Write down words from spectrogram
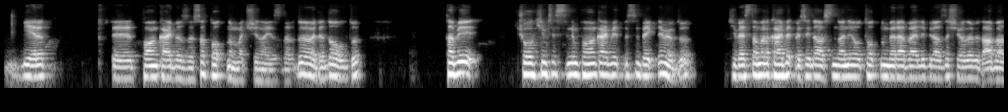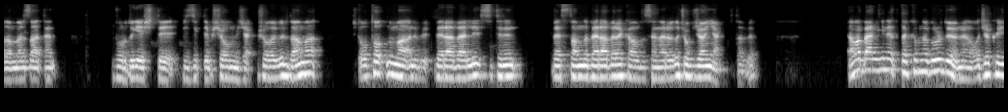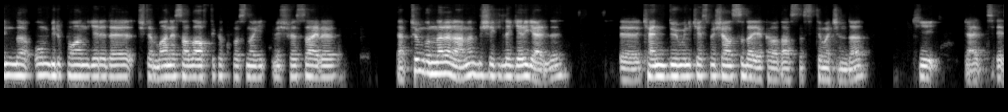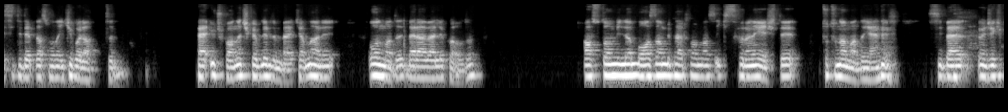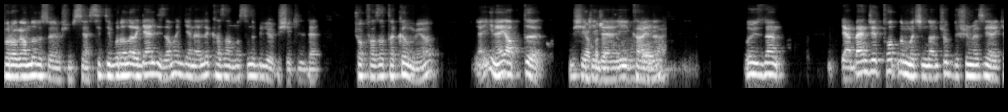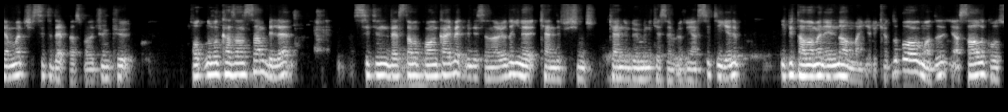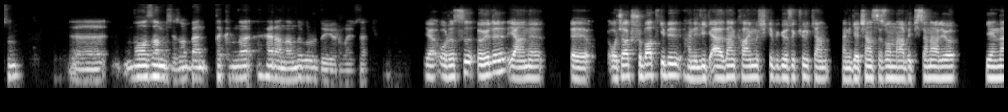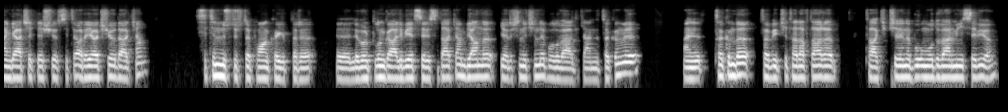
bir yere e, puan kaybı yazılırsa Tottenham maçına yazılırdı. Öyle de oldu. Tabii çoğu kimse City'nin puan kaybetmesini beklemiyordu. Ki West Ham'a kaybetmeseydi aslında hani o Tottenham beraberliği biraz da şey olabilirdi. Abi adamlar zaten vurdu geçti. Bizlikte bir şey olmayacakmış olabilirdi ama işte o Tottenham'a hani beraberliği City'nin West Ham'la berabere kaldığı senaryoda çok can yaktı tabii. Ama ben yine takımla gurur duyuyorum. Yani Ocak ayında 11 puan geride işte Mane Salah Afrika Kupası'na gitmiş vesaire. Yani tüm bunlara rağmen bir şekilde geri geldi. Ee, kendi düğümünü kesme şansı da yakaladı aslında City maçında. Ki yani City deplasmanda 2 gol attı. Ben 3 puanla çıkabilirdim belki ama hani olmadı. Beraberlik oldu. Aston Villa muazzam bir performans 2-0 öne geçti. Tutunamadı yani. Ben önceki programda da söylemişim. Yani City buralara geldiği zaman genelde kazanmasını biliyor bir şekilde. Çok fazla takılmıyor. Yani yine yaptı bir şekilde Yapacak. ilk ayda. O yüzden ya bence Tottenham maçından çok düşünmesi gereken maç City deplasmanı. Çünkü Tottenham'ı kazansam bile City'nin West Ham'a puan kaybetmediği senaryoda yine kendi fişin, kendi düğümünü kesemiyordu. Yani City yenip ipi tamamen eline alman gerekiyordu. Bu olmadı. Ya sağlık olsun. Ee, muazzam bir sezon. Ben takımla her anlamda gurur duyuyorum o yüzden. Ya orası öyle yani e, Ocak Şubat gibi hani lig elden kaymış gibi gözükürken hani geçen sezonlardaki senaryo yeniden gerçekleşiyor. City arayı açıyor derken City'nin üst üste puan kayıpları, e, Liverpool'un galibiyet serisi derken bir anda yarışın içinde buluverdi kendi takım ve hani takımda tabii ki taraftara takipçilerine bu umudu vermeyi seviyor.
